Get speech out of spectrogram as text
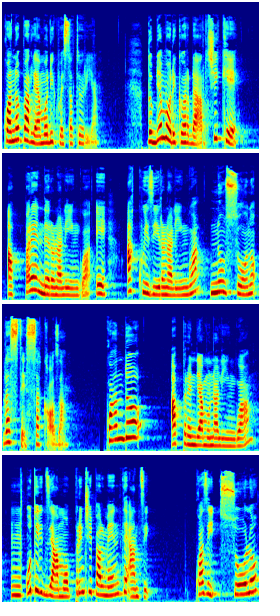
quando parliamo di questa teoria? Dobbiamo ricordarci che apprendere una lingua e acquisire una lingua non sono la stessa cosa. Quando apprendiamo una lingua, mm, utilizziamo principalmente, anzi quasi solo, uh,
